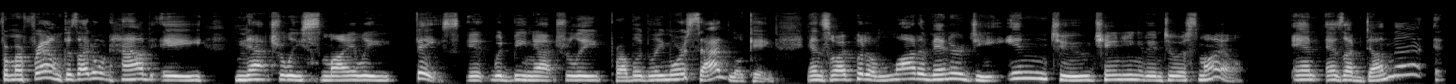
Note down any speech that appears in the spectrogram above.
from a frown because I don't have a naturally smiley face. It would be naturally probably more sad looking. And so I put a lot of energy into changing it into a smile. And as I've done that, it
